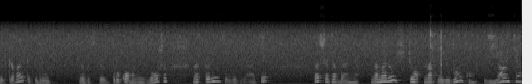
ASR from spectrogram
Відкривайте підруч, друкований зошит на сторінці 9. Перше завдання. Намалюй, що, на твою думку, з'явиться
